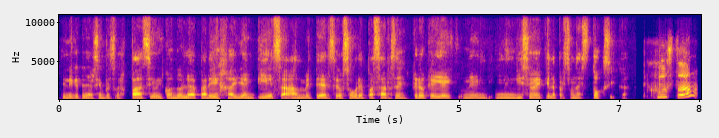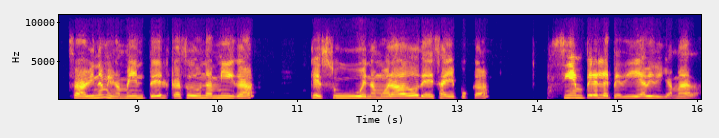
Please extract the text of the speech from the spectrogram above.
tiene que tener siempre su espacio y cuando la pareja ya empieza a meterse o sobrepasarse, creo que ahí hay un, un indicio de que la persona es tóxica. Justo se me vino a mi mente el caso de una amiga que su enamorado de esa época siempre le pedía videollamadas.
